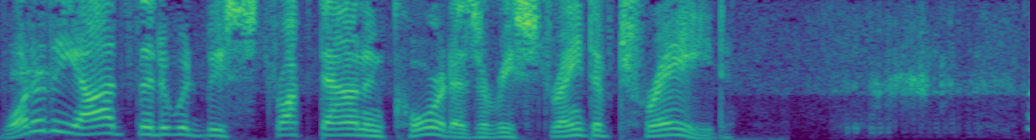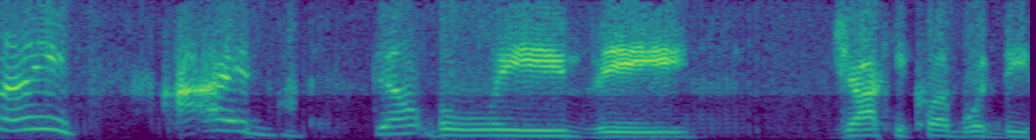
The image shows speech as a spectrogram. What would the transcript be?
what are the odds that it would be struck down in court as a restraint of trade? I I don't believe the Jockey Club would be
